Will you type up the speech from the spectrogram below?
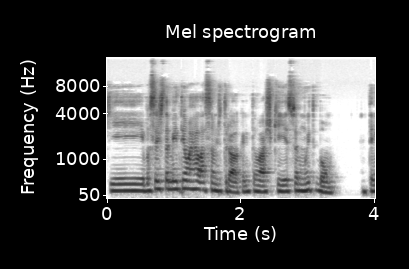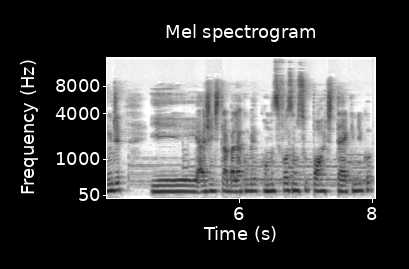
que vocês também têm uma relação de troca, então eu acho que isso é muito bom entende? E a gente trabalhar como, como se fosse um suporte técnico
